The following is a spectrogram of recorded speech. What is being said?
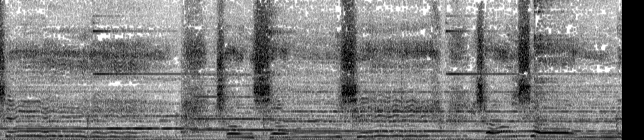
心意，长相惜，长相离。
